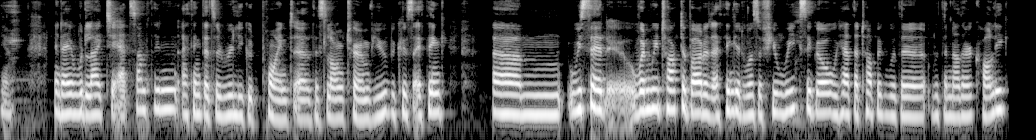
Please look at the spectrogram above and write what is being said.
Yeah. And I would like to add something. I think that's a really good point, uh, this long term view, because I think um, we said uh, when we talked about it, I think it was a few weeks ago, we had that topic with a with another colleague,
